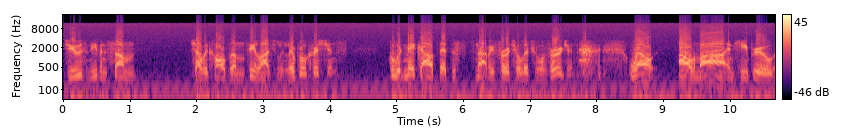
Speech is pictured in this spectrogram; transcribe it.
Jews and even some shall we call them theologically liberal Christians, who would make out that this does not refer to a literal virgin. well, Alma in Hebrew,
